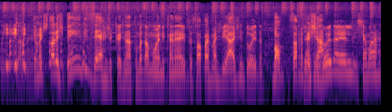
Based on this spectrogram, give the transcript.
queen também. Tem umas histórias bem lisérgicas na turma da Mônica, né? E o pessoal faz mais viagem doida. Bom, só pra Viagem fechar. doida é ele chamar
